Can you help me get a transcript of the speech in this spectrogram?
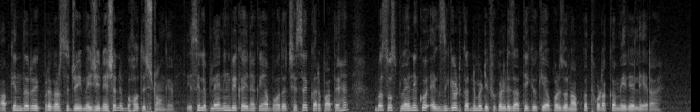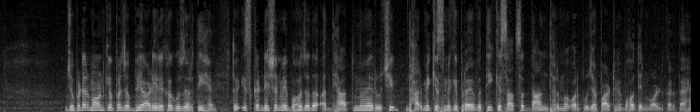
आपके अंदर एक प्रकार से जो इमेजिनेशन है, बहुत स्ट्रॉन्ग है। इसीलिए प्लानिंग भी कहीं ना कहीं आप बहुत अच्छे से कर पाते हैं। बस उस प्लानिंग को एग्जीक्यूट करने में डिफ़िकल्टीज आती है क्योंकि अपर जोन आपका थोड़ा कम एरिया ले रहा है। जुपिटर माउंट के ऊपर जब भी आड़ी रेखा गुजरती है तो इस कंडीशन में बहुत ज़्यादा अध्यात्म में रुचि, धार्मिक किस्म की प्रवृत्ति के साथ साथ दान, धर्म और पूजा पाठ में बहुत इन्वॉल्व करता है।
